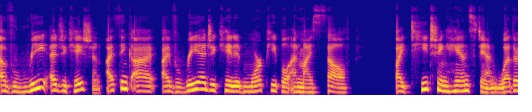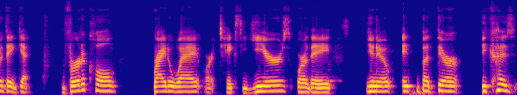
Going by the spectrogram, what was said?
of re-education. I think I, I've re-educated more people and myself by teaching handstand, whether they get vertical right away or it takes years or they, you know, it, but they're because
